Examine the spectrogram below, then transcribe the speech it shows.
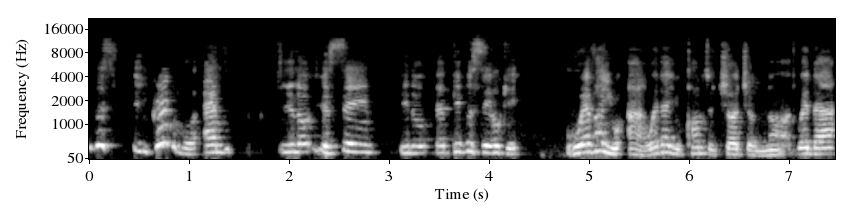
It was incredible. And, you know, you're saying, you know, uh, people say, okay, whoever you are, whether you come to church or not, whether,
